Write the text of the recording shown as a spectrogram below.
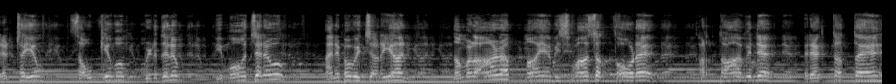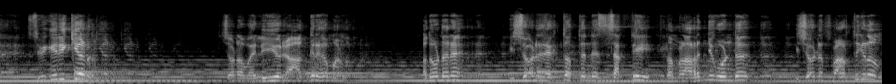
രക്ഷയും സൗഖ്യവും വിടുതലും വിമോചനവും അനുഭവിച്ചറിയാൻ നമ്മൾ ആഴമായ വിശ്വാസത്തോടെ കർത്താവിന്റെ രക്തത്തെ സ്വീകരിക്കണം. ഈശോയുടെ വലിയൊരു ആഗ്രഹമാണ്. അതുകൊണ്ട് തന്നെ ഈശോയുടെ രക്തത്തിന്റെ ശക്തി നമ്മൾ അറിഞ്ഞുകൊണ്ട് ഈശോയുടെ പ്രാർത്ഥിക്കണം.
